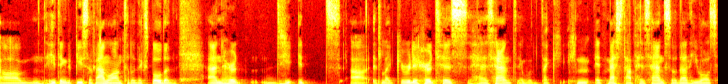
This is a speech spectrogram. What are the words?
um, hitting the piece of ammo until it exploded, and he, it uh, it like really hurt his his hand. It would like he, it messed up his hand. So then he was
